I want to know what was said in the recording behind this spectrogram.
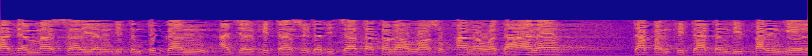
pada masa yang ditentukan ajal kita sudah dicatat oleh Allah Subhanahu wa taala kapan kita akan dipanggil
